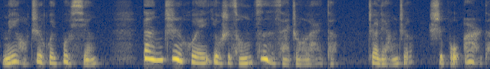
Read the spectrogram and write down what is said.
没有智慧不行。但智慧又是从自在中来的，这两者是不二的。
